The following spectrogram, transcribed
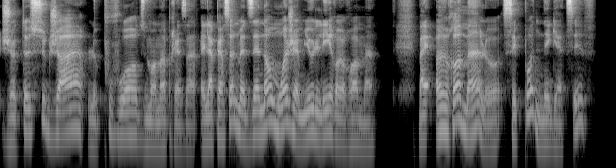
Je te suggère le pouvoir du moment présent. Et la personne me disait, non, moi j'aime mieux lire un roman. Ben, un roman, là, c'est pas négatif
